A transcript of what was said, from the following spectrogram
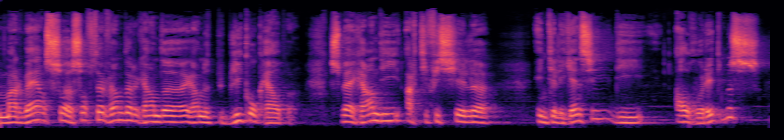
Maar wij als softwarevender gaan, de, gaan het publiek ook helpen. Dus wij gaan die artificiële intelligentie, die algoritmes,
